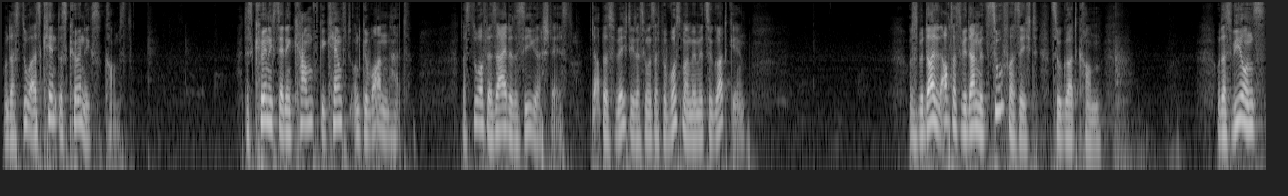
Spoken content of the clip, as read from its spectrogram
und dass du als Kind des Königs kommst. Des Königs, der den Kampf gekämpft und gewonnen hat. Dass du auf der Seite des Siegers stehst. Ich glaube, das ist wichtig, dass wir uns das bewusst machen, wenn wir zu Gott gehen. Und das bedeutet auch, dass wir dann mit Zuversicht zu Gott kommen. Und dass wir uns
